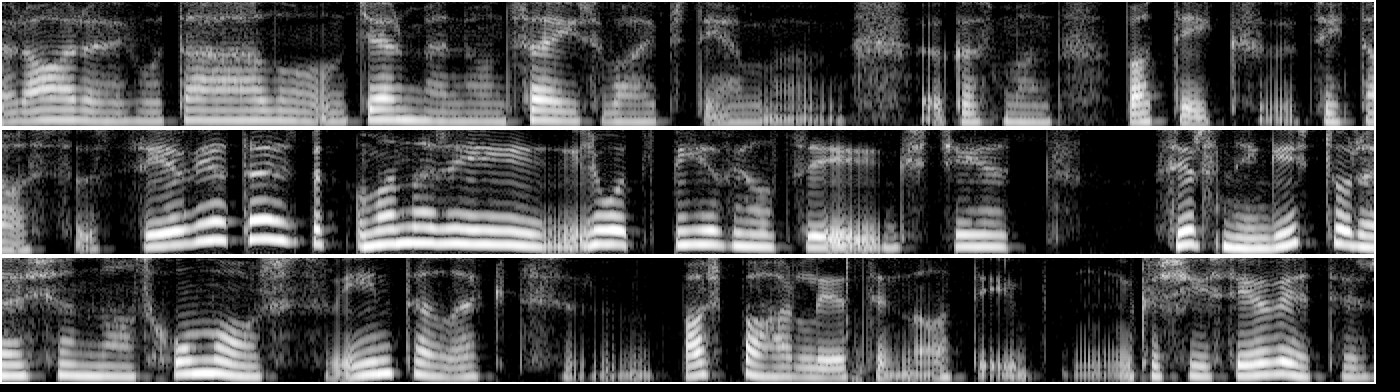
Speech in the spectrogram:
ar ārējo tēlu, un ķermeni un sejas vaipstiem, eh, kas man patīk citās sievietēs, bet man arī ļoti pievilcīgi šķiet sirsnīga izturēšanās, humors, intelekts, pašpārliecinātība, ka šī sieviete ir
